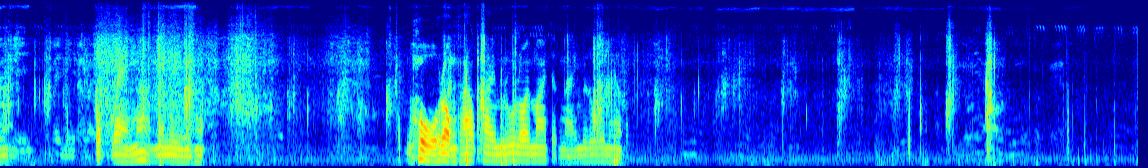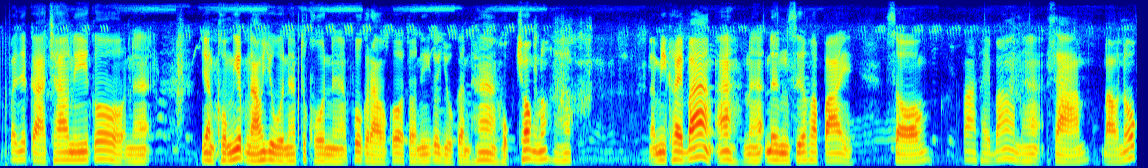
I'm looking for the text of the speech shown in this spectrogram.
นะตกแรงมากนั่นเองฮะโอ้โหรองเท้าใครไม่รู้ลอยมาจากไหนไม่รู้นะครับบรรยากาศเช้านี้ก็นะ ยังคงเงียบเหงาอยู่นะครับ ทุกคนนะฮะพวกเราก็ตอนนี้ก็อยู่กันห้าหกช่องเนาะนะครับมีใครบ้างอะนะฮะหนึ่งเสือพาไปสองป้าไทยบ้านนะฮะสามบ่าวนก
